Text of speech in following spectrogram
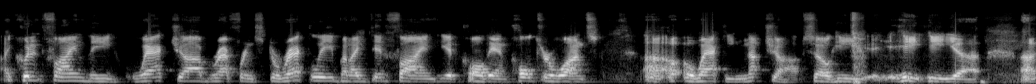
I couldn't find the whack job reference directly, but I did find he had called Ann Coulter once uh, a, wacky nut job. So he he he uh, uh,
